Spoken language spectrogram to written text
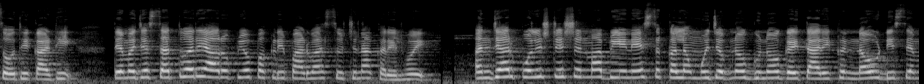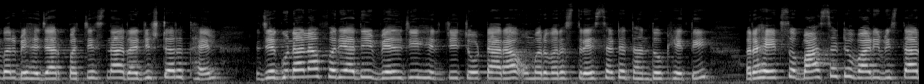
શોધી કાઢી. તેમજ સત્વરે આરોપીઓ પકડી પાડવા સૂચના કરેલ હોય. અંજાર પોલીસ સ્ટેશનમાં બીએનએસ કલમ મુજબનો ગુનો ગઈ તારીખ નવ ડિસેમ્બર બે હજાર પચીસના રજિસ્ટર થયેલ, જે ગુનાના ફરિયાદી વેલજી હિરજી ચોટારા, ઉંમર વર્ષ ત્રેસઠ, ધંધો ખેતી, રહે એકસો બાસઠ, વાડી વિસ્તાર,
